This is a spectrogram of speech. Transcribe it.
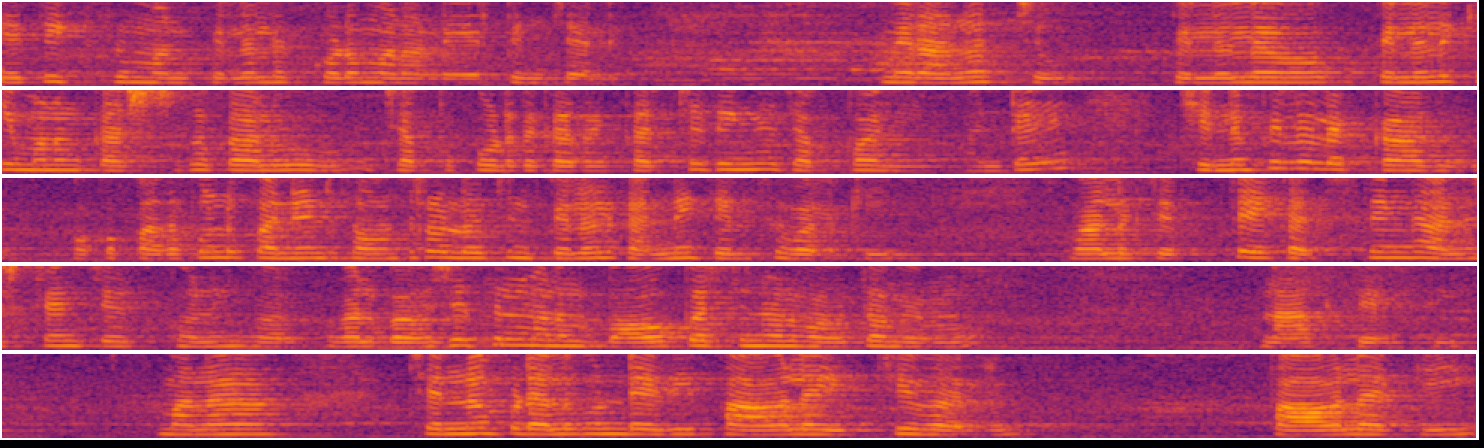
ఎథిక్స్ మన పిల్లలకు కూడా మనం నేర్పించాలి. మీరు అనొచ్చు పిల్లలు పిల్లలకి మనం కష్ట సుఖాలు చెప్పకూడదు కదా ఖచ్చితంగా చెప్పాలి. అంటే చిన్నపిల్లలకు కాదు ఒక పదకొండు పన్నెండు సంవత్సరాలు వచ్చిన పిల్లలకి అన్నీ తెలుసు వాళ్ళకి. వాళ్ళకి చెప్తే ఖచ్చితంగా అండర్స్టాండ్ చేసుకొని వాళ్ళ వాళ్ళ భవిష్యత్తును మనం బాగుపరిచిన వాళ్ళం అవుతామేమో నాకు తెలిసి. మన చిన్నప్పుడు ఎలాగుండేది? పావలా ఇచ్చేవాళ్ళు. పావలాకి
